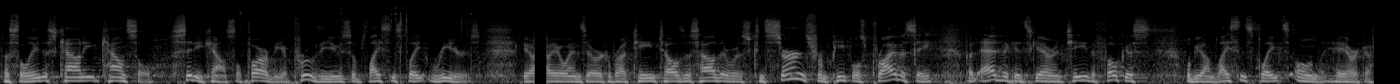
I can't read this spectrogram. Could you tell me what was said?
The Salinas County Council, City Council, FARBI, approved the use of license plate readers. The ION's Erica Brattin tells us how there was concerns from people's privacy, but advocates guarantee the focus will be on license plates only. Hey, Erica.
